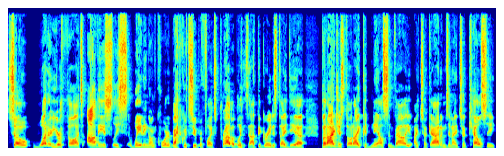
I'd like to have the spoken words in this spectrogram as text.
So, what are your thoughts? Obviously, waiting on quarterback with Superflex probably is not the greatest idea, but I just thought I could nail some value. I took Adams and I took Kelce,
